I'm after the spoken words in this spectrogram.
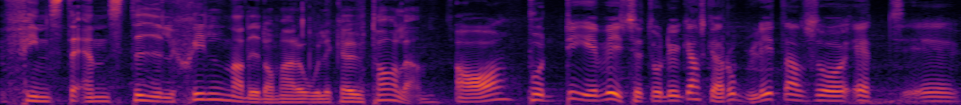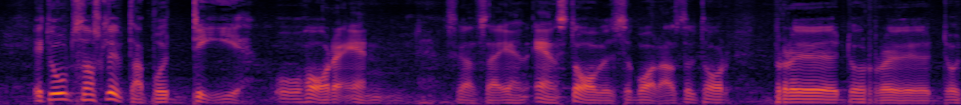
finns det en stilskillnad i de här olika uttalen? Ja, på det viset och det är ganska roligt alltså ett, eh, ett ord som slutar på D och har en ska jag säga, en, en stavelse bara. Alltså du tar bröd och röd och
